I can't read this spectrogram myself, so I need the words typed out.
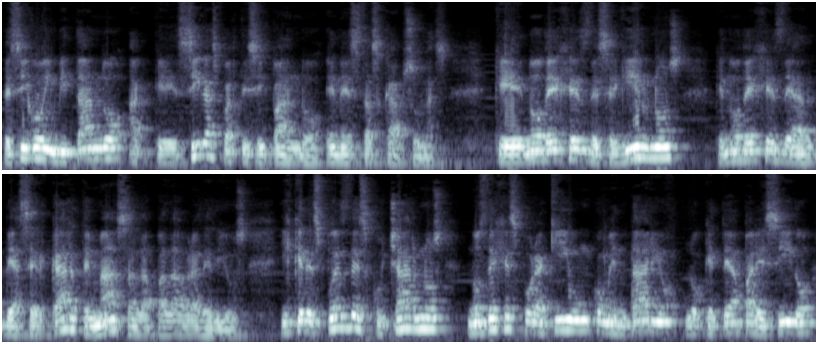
te sigo invitando a que sigas participando en estas cápsulas, que no dejes de seguirnos, que no dejes de, de acercarte más a la palabra de Dios y que después de escucharnos nos dejes por aquí un comentario, lo que te ha parecido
